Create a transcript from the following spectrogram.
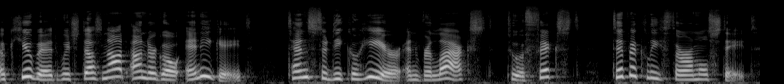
a qubit which does not undergo any gate tends to decohere and relax to a fixed, typically thermal state.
